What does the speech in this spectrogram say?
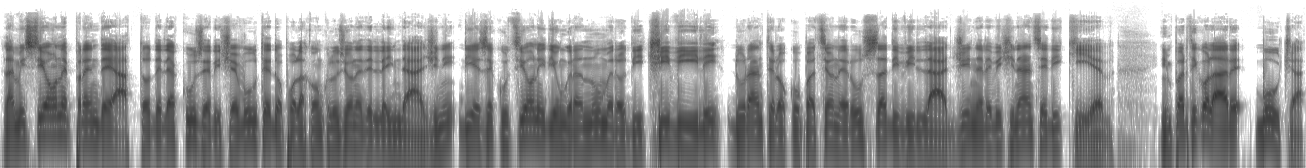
La missione prende atto delle accuse ricevute dopo la conclusione delle indagini di esecuzioni di un gran numero di civili durante l'occupazione russa di villaggi nelle vicinanze di Kiev in particolare Bucha,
